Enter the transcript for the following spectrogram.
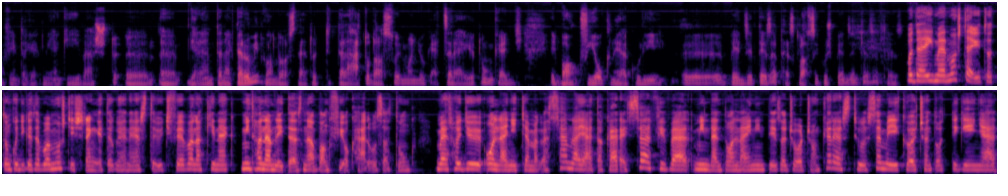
a fintekek milyen kihívást ö, ö, jelentenek. Te erről mit gondolsz? Tehát, hogy te látod azt, hogy mondjuk egyszer eljutunk egy, egy bankfiók nélküli ö, pénzintézethez, klasszikus pénzintézethez? Odáig már most eljutottunk, hogy igazából most is rengeteg olyan érte ügyfél van, akinek mintha nem létezne a bankfiók hálózatunk. Mert hogy ő online nyitja meg a számláját, akár egy selfivel, mindent online intéz a George-on keresztül, személyi kölcsönt ott igényel,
